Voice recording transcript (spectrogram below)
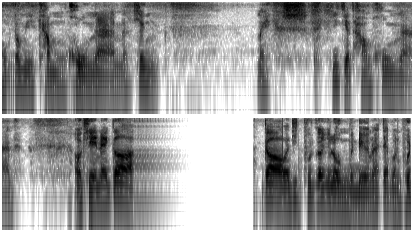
ผมต้องมีทำโครงงานนะ ซึ่งไม่ขี้เกียจทำโครงงาน โอเคนะก็ ก็วันที่พุธก็จะลงเหมือนเดิมนะ แต่วันพุธ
